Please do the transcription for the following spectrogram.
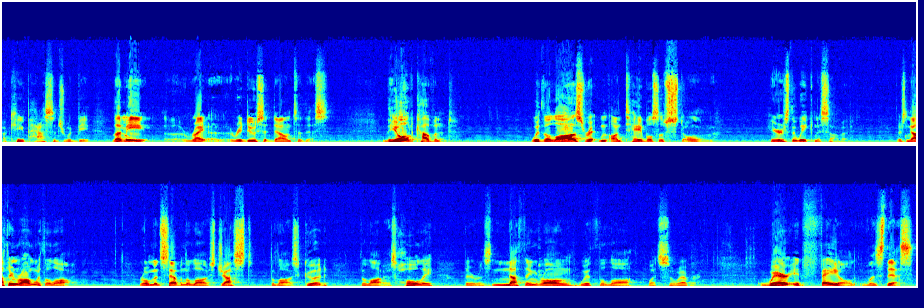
A key passage would be. Let me uh, write, uh, reduce it down to this. The Old Covenant, with the laws written on tables of stone, here's the weakness of it. There's nothing wrong with the law. Romans 7 the law is just, the law is good, the law is holy. There is nothing wrong with the law whatsoever. Where it failed was this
